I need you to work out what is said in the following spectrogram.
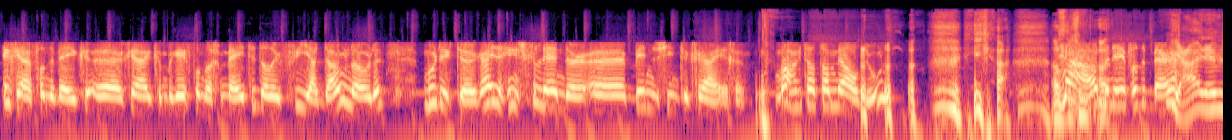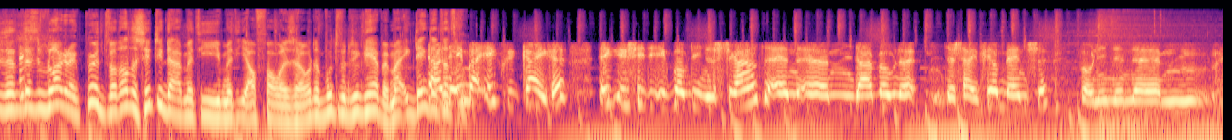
ik krijg van de week eh, krijg ik een bericht van de gemeente... dat ik via downloaden moet ik de reinigingskalender eh, binnen zien te krijgen. Mag ik dat dan wel doen? ja, als ja, er meneer Van den Berg. Ja, dat dat is een belangrijk punt. Want anders zit u daar met die, met die afval en zo. Dat moeten we natuurlijk niet hebben. Maar ik denk Ja, dat dat... nee, maar ik, kijk, hè, ik, ik, zit, ik woon in een straat en ehm, daar wonen, er zijn veel mensen. Ik woon in een, ehm,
